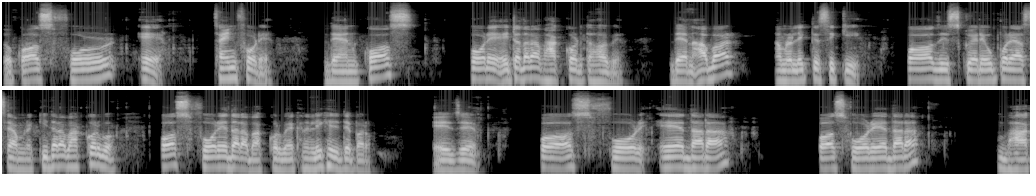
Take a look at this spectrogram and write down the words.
তো cos 4a sin 4a দেন cos 4a এটা দ্বারা ভাগ করতে হবে। দেন আবার আমরা লিখতেছি কি? Cos স্কোয়ারে উপরে আছে, আমরা কি দ্বারা ভাগ করব? Cos 4a দ্বারা ভাগ করব। এখানে লিখে দিতে পারো। এই যে cos 4a দ্বারা, cos 4a দ্বারা ভাগ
